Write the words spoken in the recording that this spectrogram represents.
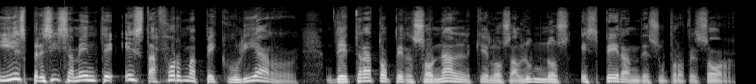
Y es precisamente esta forma peculiar de trato personal que los alumnos esperan de su profesor.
